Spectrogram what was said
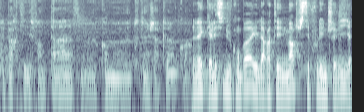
fait partie des fantasmes, comme euh, tout un chacun, quoi. Le mec, à l'issue du combat, il a raté une marche, s'est foulé une cheville.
